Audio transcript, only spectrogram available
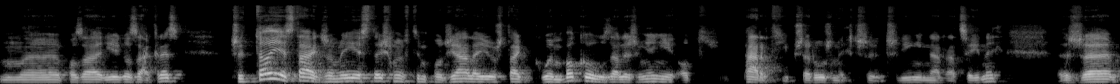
mm, e, poza jego zakres. Czy to jest tak, że my jesteśmy w tym podziale już tak głęboko uzależnieni od partii przeróżnych czy, czy linii narracyjnych, że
